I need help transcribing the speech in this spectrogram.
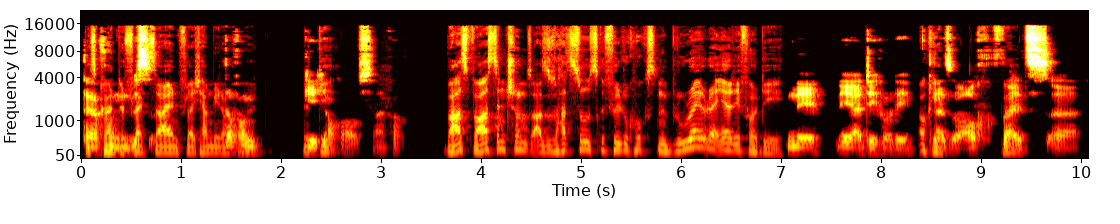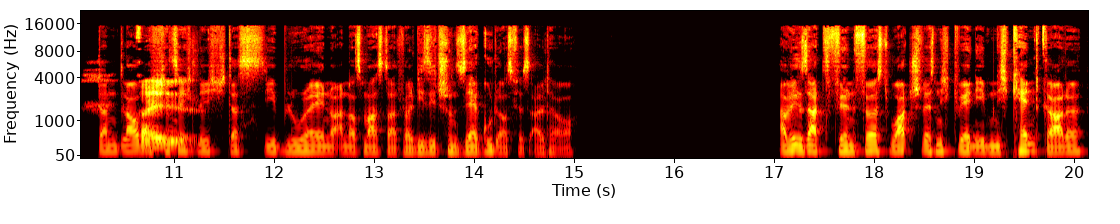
Das davon könnte vielleicht sein. Vielleicht haben die noch. Davon gehe ich auch aus einfach. War es, war es denn schon, also hast du das Gefühl, du guckst eine Blu-ray oder eher DVD? Nee, eher DVD. Okay. Also auch, weil's, äh, Dann glaube ich tatsächlich, dass die Blu-ray ein anderes Master hat, weil die sieht schon sehr gut aus fürs Alter auch. Aber wie gesagt, für einen First Watch, wer es nicht, wer ihn eben nicht kennt gerade,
